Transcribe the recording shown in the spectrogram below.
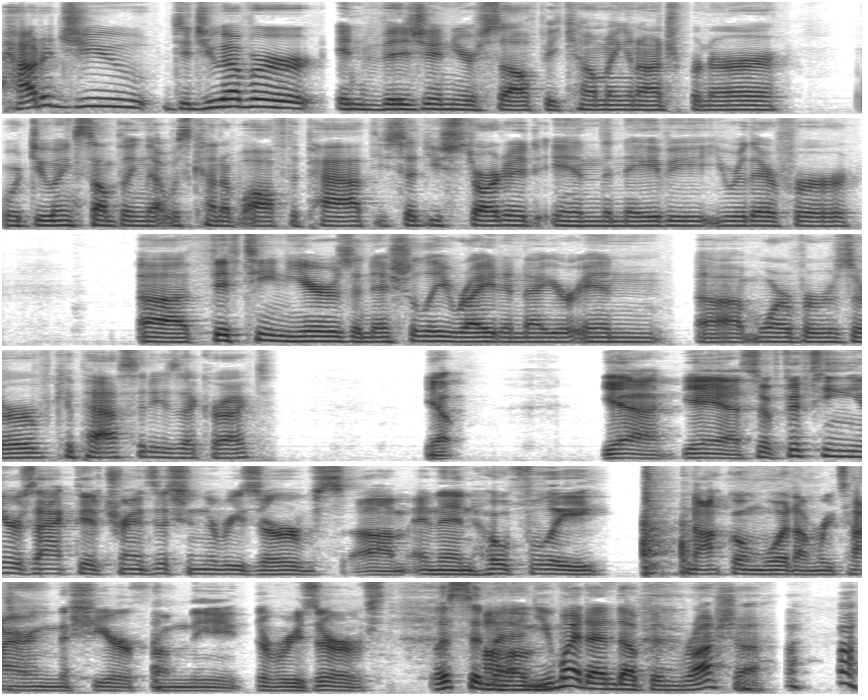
How did you did you ever envision yourself becoming an entrepreneur or doing something that was kind of off the path? You said you started in the Navy, you were there for uh, 15 years initially, right? And now you're in uh, more of a reserve capacity. Is that correct? Yep. Yeah, yeah. So 15 years active, transition to reserves, um, and then hopefully, knock on wood, I'm retiring this year from the the reserves. Listen, man, um, you might end up in Russia. I'm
